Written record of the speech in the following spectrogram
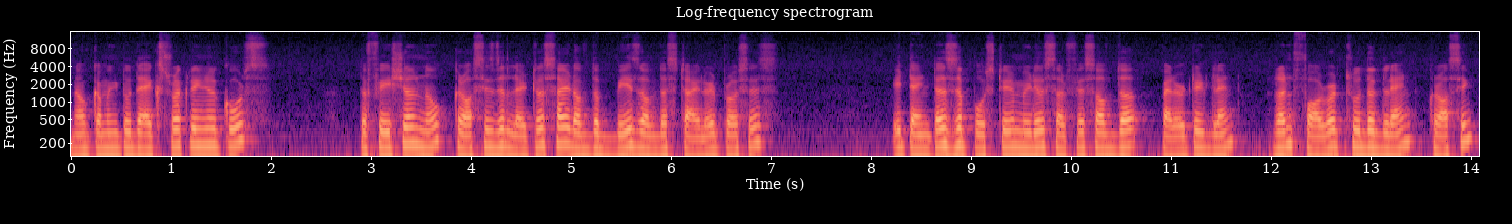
Now coming to the extracranial course, the facial nerve crosses the lateral side of the base of the styloid process. It enters the posterior medial surface of the parotid gland, runs forward through the gland, crossing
